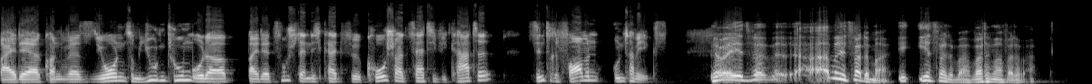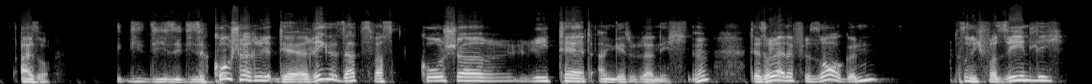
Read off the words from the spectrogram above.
bei der Konversion zum Judentum oder bei der Zuständigkeit für Koscher-Zertifikate, sind Reformen unterwegs. Ja, aber, jetzt, aber jetzt warte mal, jetzt warte mal, warte mal, warte mal. Also, die, diese, diese Koscher, der Regelsatz, was Koscherität angeht oder nicht. Ne? Der soll ja dafür sorgen, dass du nicht versehentlich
